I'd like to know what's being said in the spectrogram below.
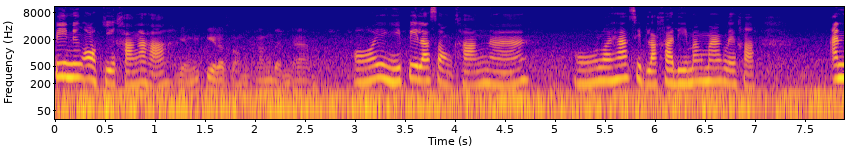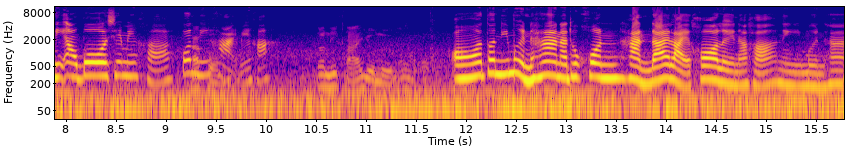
ปีหนึ่งออกกี่ครั้งอะคะ ๆอย่างนี้ปีละสองครั้งเดินได้อ๋อ อย่างนี้ปีละสองครั้งนะ โอ้ร้อยห้าสิบราคาดีมาก ๆ เลยค่ะ อันนี้เอาโบใช่ไหมคะ ต้นนี้ขายไหมคะ ต้นนี้ขายอยู่หมื่นห้าครับอ๋อต้นนี้หมื่นห้านะทุกคนหั่นได้หลายข้อเลยนะคะ นี่หมื่นห้า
